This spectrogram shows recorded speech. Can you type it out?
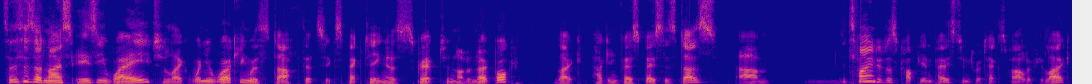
So this is a nice easy way to like when you're working with stuff that's expecting a script and not a notebook, like Hugging Face Spaces does, um, it's fine to just copy and paste into a text file if you like,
